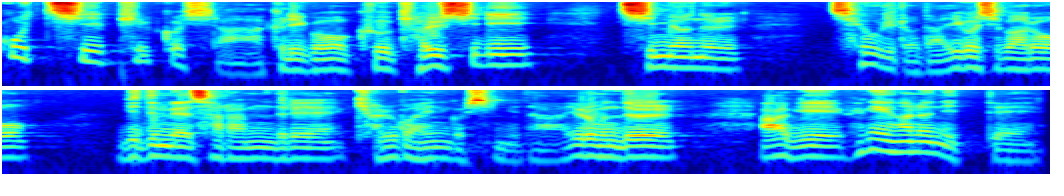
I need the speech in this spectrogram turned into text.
꽃이 필 것이라. 그리고 그 결실이 지면을 채우리로다. 이것이 바로 믿음의 사람들의 결과인 것입니다. 여러분들, 악이 횡행하는 이때,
